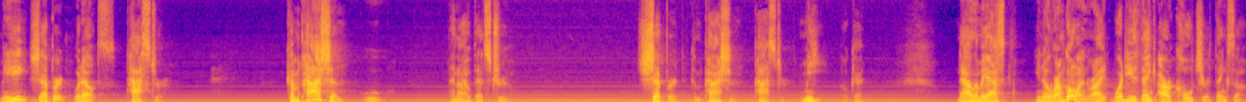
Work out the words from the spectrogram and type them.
Me, shepherd. What else? Pastor. Compassion. Ooh, and I hope that's true shepherd, compassion, pastor, me, okay? Now let me ask, you know where I'm going, right? What do you think our culture thinks of?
